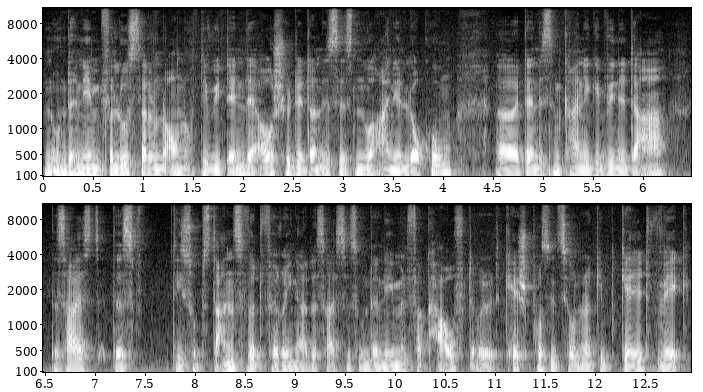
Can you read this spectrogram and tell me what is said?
ein Unternehmen Verlust hat und auch noch Dividende ausschüttet, dann ist es nur eine Lockung, äh, denn es sind keine Gewinne da. Das heißt, das, die Substanz wird verringert. Das heißt, das Unternehmen verkauft oder Cash-Position oder gibt Geld weg,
